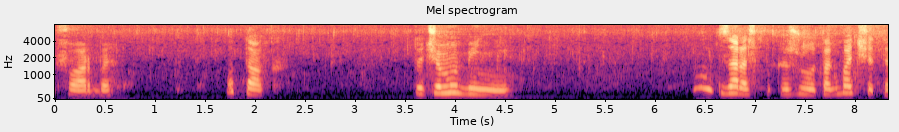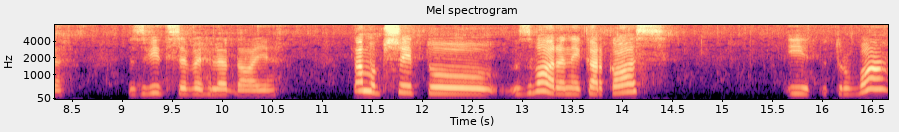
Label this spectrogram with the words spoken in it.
фарби. Отак. То чому б і ні? Ну, зараз покажу. Отак, бачите, звідси виглядає. Там обшито зварений каркас і труба,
